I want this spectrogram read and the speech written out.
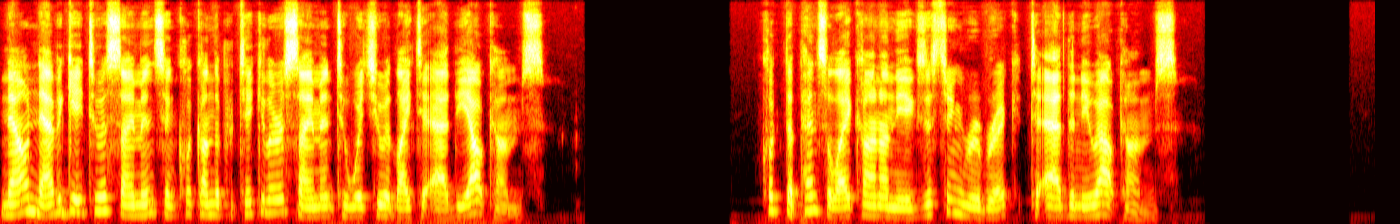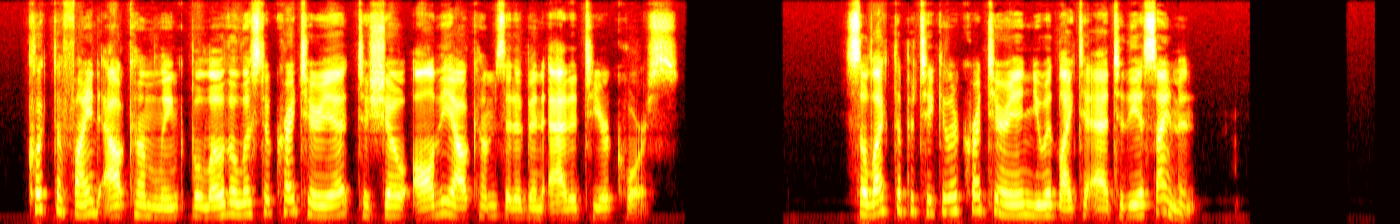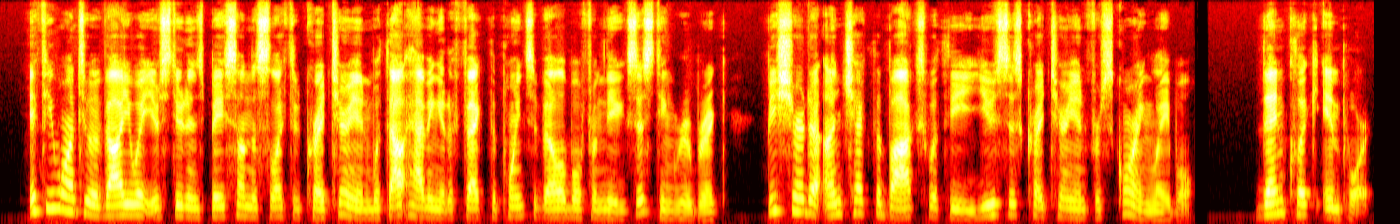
Now navigate to Assignments and click on the particular assignment to which you would like to add the outcomes. Click the pencil icon on the existing rubric to add the new outcomes. Click the Find Outcome link below the list of criteria to show all the outcomes that have been added to your course. Select the particular criterion you would like to add to the assignment. If you want to evaluate your students based on the selected criterion without having it affect the points available from the existing rubric, be sure to uncheck the box with the Use this criterion for scoring label. Then click Import.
